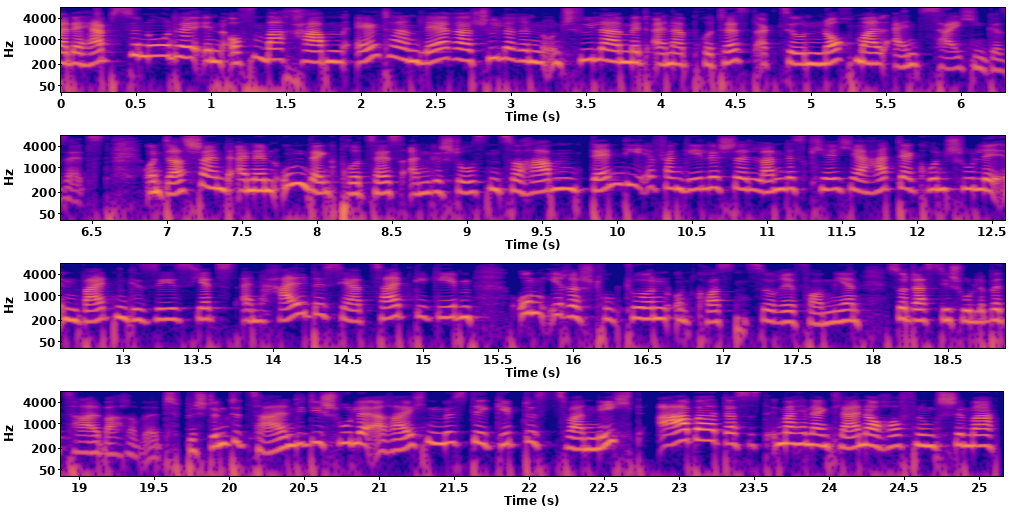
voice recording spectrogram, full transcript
Bei der Herbstsynode in Offenbach haben Eltern, Lehrer, Schülerinnen und Schüler mit einer Protestaktion nochmal ein Zeichen gesetzt. Und das scheint einen Umdenkprozess angestoßen zu haben, denn die evangelische Landeskirche hat der Grundschule in Weitengesäß jetzt ein halbes Jahr Zeit gegeben, um ihre Strukturen und Kosten zu reformieren, sodass die Schule bezahlbarer wird. Bestimmte Zahlen, die die Schule erreichen müsste, gibt es zwar nicht, aber das ist immerhin ein kleiner Hoffnungsschimmer,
